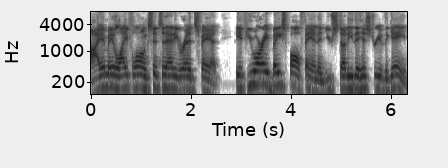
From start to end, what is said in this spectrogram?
I am a lifelong Cincinnati Reds fan. If you are a baseball fan and you study the history of the game,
